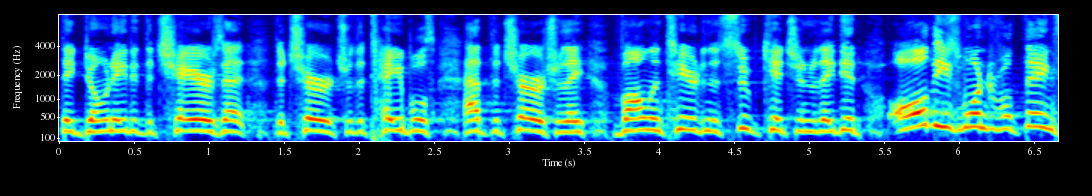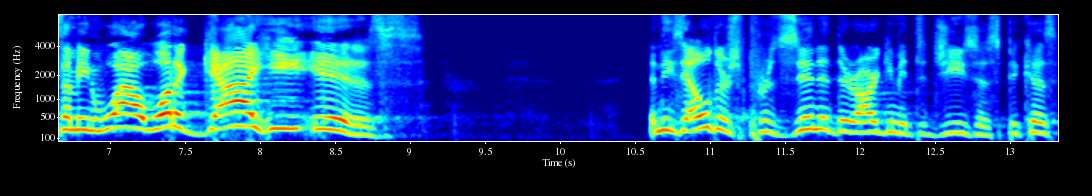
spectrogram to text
they donated the chairs at the church or the tables at the church, or they volunteered in the soup kitchen, or they did all these wonderful things. I mean, wow, what a guy he is. And these elders presented their argument to Jesus because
